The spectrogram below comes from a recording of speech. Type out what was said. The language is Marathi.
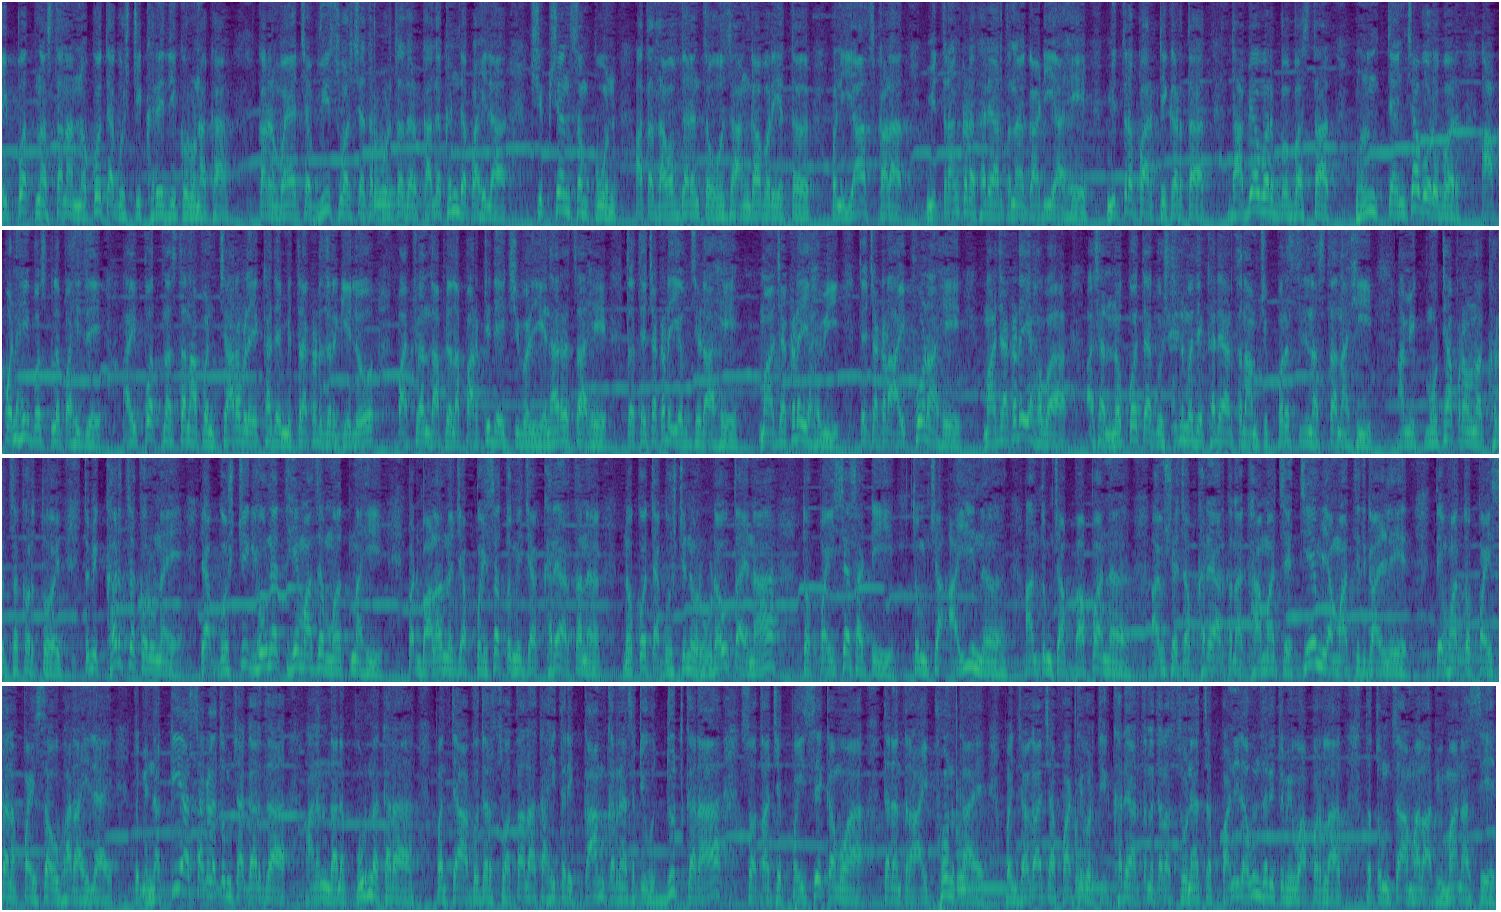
ऐपत नसताना नको त्या गोष्टी खरेदी करू नका. कारण वयाच्या वीस वर्षाचा पुढचा जर कालखंड पाहिला शिक्षण संपून आता जबाबदाऱ्यांचं ओझं अंगावर येतं. पण याच काळात मित्रांकडे खऱ्या अर्थानं गाडी आहे मित्र पार्टी करतात धाब्यावर ब- बसतात. म्हणून त्यांच्याबरोबर आपणही बसलं पाहिजे. ऐपत नसताना आपण चार वेळा एखाद्या मित्राकडे जर गेलो पाचव्यांदा आपल्याला पार्टी द्यायची वेळ येणारच आहे. तर त्याच्याकडे एफझेड आहे माझ्याकडे हवी. त्याच्याकडे आयफोन आहे माझ्याकडे हवा. अशा नको त्या गोष्टींमध्ये खऱ्या अर्थानं आमची परिस्थिती नसतानाही आम्ही मोठ्या प्रमाणात खर्च करतोय. तुम्ही खर्च करू नये. या गोष्टी घेऊन हे माझं मत नाही. पण बाळानं ज्या पैसा तुम्ही ज्या खऱ्या अर्थानं नको त्या गोष्टींवर उडवताय ना तो पैशासाठी तुमच्या आईनं आणि तुमच्या बापानं आयुष्याच्या खऱ्या अर्थानं घामाचे थेंब या मातीत गाळलेत. तेव्हा तो पैसा ना पैसा उभा राहिलाय. तुम्ही नक्की या सगळ्या तुमच्या गरजा आनंदानं पूर्ण करा. पण त्या अगोदर स्वतःला काहीतरी काम करण्यासाठी उद्युत करा. स्वतःचे पैसे कमवा. त्यानंतर आयफोन काय? पण जगाच्या पाठीवरती खऱ्या अर्थानं त्याला सोन्याचं पाणी लावून जरी तुम्ही वापरलात तर तुमचा आम्हाला अभिमान असेल.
